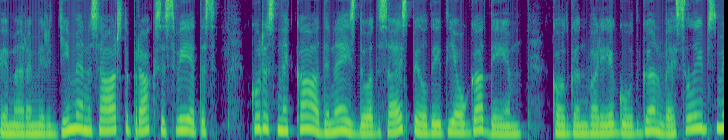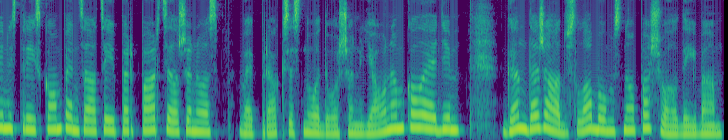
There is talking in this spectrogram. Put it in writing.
Piemēram, ir ģimenes ārstu prakses vietas, kuras nekādi neizdodas aizpildīt jau gadiem, kaut gan var iegūt gan veselības ministrijas kompensāciju par pārcelšanos vai prakses nodošanu jaunam kolēģim, gan dažādus labumus no pašvaldībām,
